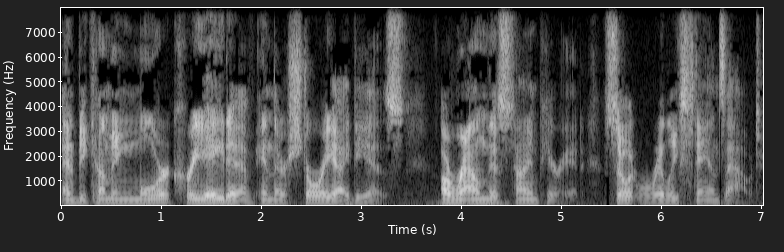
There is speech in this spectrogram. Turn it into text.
and becoming more creative in their story ideas around this time period. So it really stands out.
